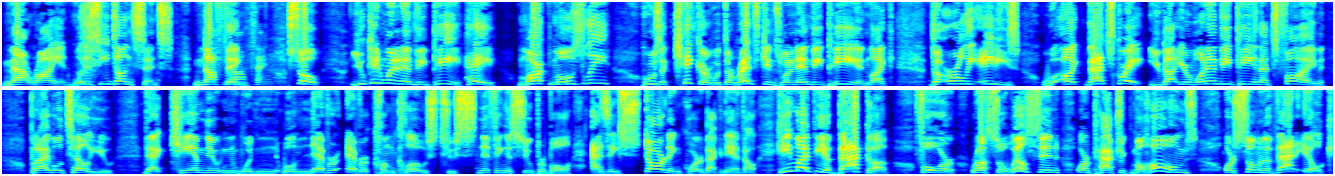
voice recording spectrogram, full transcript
Matt Ryan. What has he done since? Nothing. Nothing. So you can win an MVP. Hey, Mark Moseley, who was a kicker with the Redskins, won an MVP in like the early 80s. Like, that's great. You got your one MVP, and that's fine. But I will tell you that Cam Newton would will never ever come close to sniffing a Super Bowl as a starting quarterback in the NFL. He might be a backup for Russell Wilson or Patrick Mahomes or someone of that ilk.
